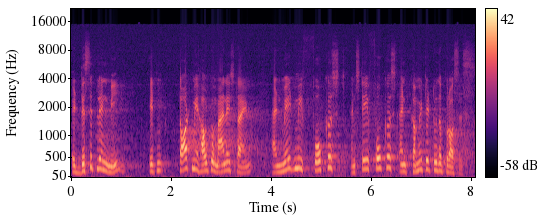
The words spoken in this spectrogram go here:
It disciplined me, it taught me how to manage time and made me focused and stay focused and committed to the process.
